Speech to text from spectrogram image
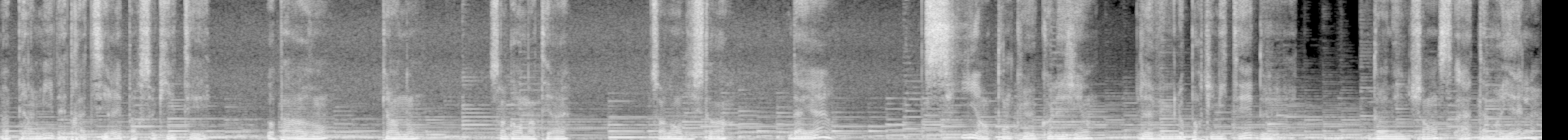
m'a permis d'être attiré par ce qui était auparavant qu'un nom, sans grand intérêt, sans grande histoire. D'ailleurs, si en tant que collégien, j'avais eu l'opportunité de donner une chance à Tamriel,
